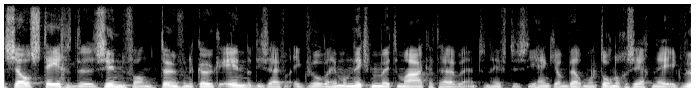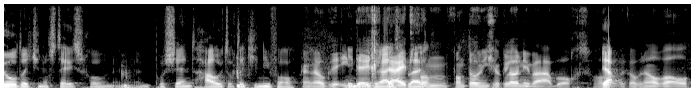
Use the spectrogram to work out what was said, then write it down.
zelfs tegen de zin van Teun van de Keuken in. Die zei van, ik wil er helemaal niks meer mee te maken te hebben. En toen heeft dus die Henk-Jan Beltman toch nog gezegd... nee, ik wil dat je nog steeds gewoon een, een procent houdt... of dat je in ieder geval... En ook de het integriteit blijft. van, van Tony Chocoloni waarborgt. Ja. Ik ook wel wel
